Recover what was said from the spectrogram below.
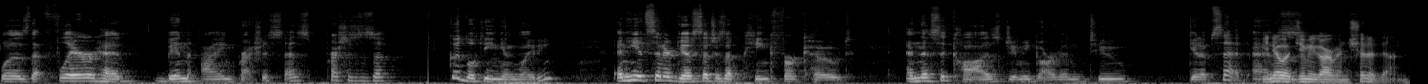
was that Flair had been eyeing Precious, as Precious is a good-looking young lady, and he had sent her gifts such as a pink fur coat, and this had caused Jimmy Garvin to get upset. As, You know what Jimmy Garvin should have done?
